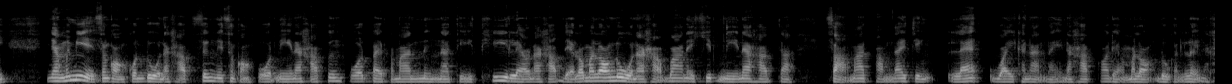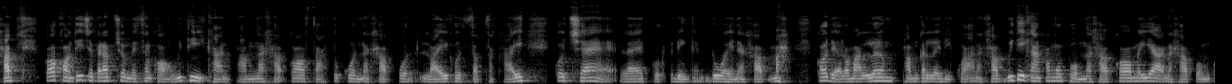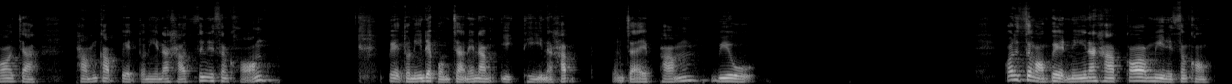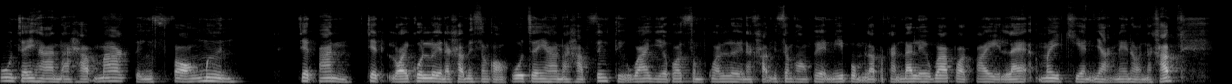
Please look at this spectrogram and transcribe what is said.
ยังไม่มีส่วนของคนดูนะครับ ซึ่งในส่วนของโพสต์นี้นะครับเพิ่งโพสต์ไปประมาณ 1 นาทีที่แล้วนะครับ เดี๋ยวเรามาลองดูนะครับว่าในคลิปนี้นะครับจะสามารถพัมได้จริงและไวขนาดไหนนะครับ ก็เดี๋ยวมาลองดูกันเลยนะครับ ก็ก่อนที่จะไปรับชมในส่วนของวิธีการพัมนะครับ ก็ฝากทุกคนนะครับกดไลค์กด Subscribe กดแชร์และกดกระดิ่งกันด้วยนะครับมาก็เดี๋ยวเรามาเริ่มพัมกันเลยดีกว่านะครับ วิธีการพัมของผมนะครับ ก็ไม่ยากนะครับ ผมก็จะพัมกับเป็ดตัวนี้นะครับ ซึ่งในส่วนของเป็ดตัวนี้เดี๋ยวผมจะแนะนำอีกทีนะครับ สนใจพัมวิว ก็ในส่วนของเพจนี้นะครับ ก็มีในส่วนของผู้ใจฮานนะครับ มากถึง 27,700 คนเลยนะครับในส่วนของผู้ใจฮานนะครับ ซึ่งถือว่าเยอะพอสมควรเลยนะครับในส่วนของเพจนี้ผมรับประกันได้เลยว่าปลอดภัยและไม่เคียนอย่างแน่นอนนะครับ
